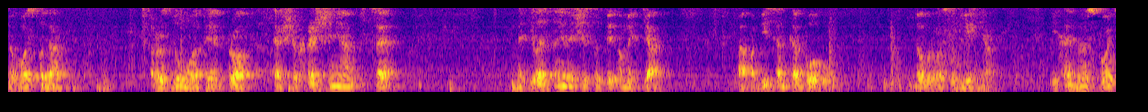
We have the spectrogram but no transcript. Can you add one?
до Господа, роздумувати про те, що хрещення це не тілесної нечистоти, а миття, а обіцянка Богу доброго сумління. І хай би Господь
